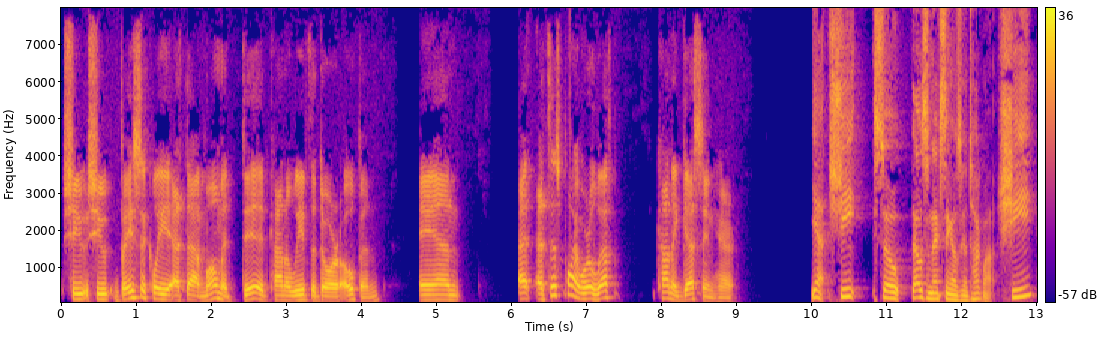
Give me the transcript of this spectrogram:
she she basically at that moment did kind of leave the door open, and at at this point we're left kind of guessing here. yeah. She. So that was the next thing I was going to talk about. She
